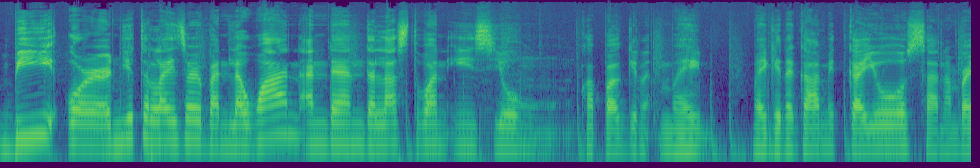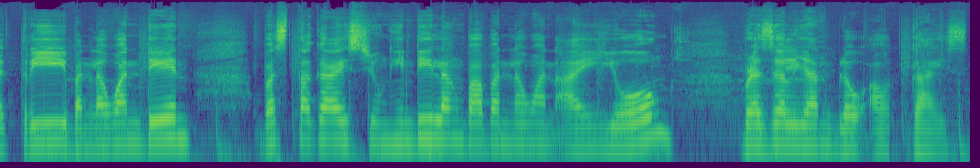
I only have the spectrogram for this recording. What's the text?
B or neutralizer banlawan and then the last one is yung kapag may may ginagamit kayo sa number 3 banlawan din. Basta guys, yung hindi lang babanlawan ay yung Brazilian blowout guys.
